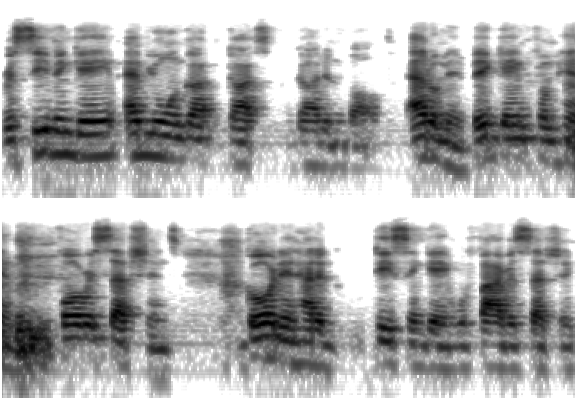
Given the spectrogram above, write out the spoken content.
Receiving game, everyone got got got involved. Edelman, big game from him, four receptions. Gordon had a decent game with five receptions.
